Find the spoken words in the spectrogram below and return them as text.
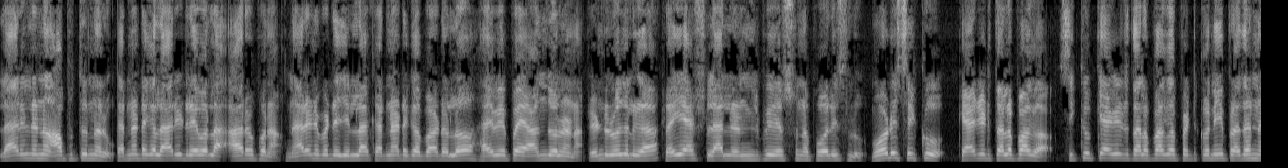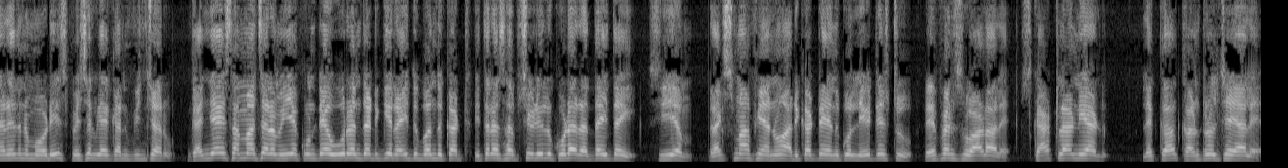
లారీలను ఆపుతున్నారు. కర్ణాటక లారీ డ్రైవర్ల ఆరోపణ. నారాయణపేట జిల్లా కర్ణాటక బార్డర్లో హైవేపై ఆందోళన. రెండు రోజులుగా ఫ్లై యాష్ లారీలను నిలిపివేస్తున్న పోలీసులు. మోడీ సిక్కు క్యాడెట్ తలపాగా. సిక్కు క్యాడెట్ తలపాగా పెట్టుకుని ప్రధాని నరేంద్ర మోడీ స్పెషల్గా కనిపించారు. గంజాయి సమాచారం ఇయ్యకుంటే ఊరంతటికి రైతు బంధు కట్. ఇతర సబ్సిడీలు కూడా రద్దయితాయి. సీఎం డ్రగ్స్ మాఫియాను అరికట్టేందుకు లేటెస్ట్ వెపన్స్ వాడాలి. స్కాట్లాండ్ యార్డ్ లెక్క కంట్రోల్ చేయాలి.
